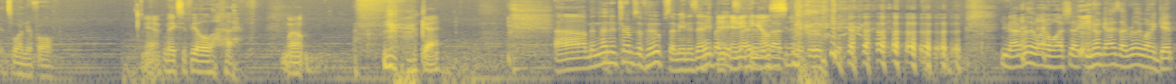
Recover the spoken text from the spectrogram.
It's wonderful. yeah. it makes you feel alive. Well, okay. Um, and then in terms of hoops, I mean, is anybody A- excited anything else? about Clippers? you know, I really want to watch that. You know, guys, I really want to get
